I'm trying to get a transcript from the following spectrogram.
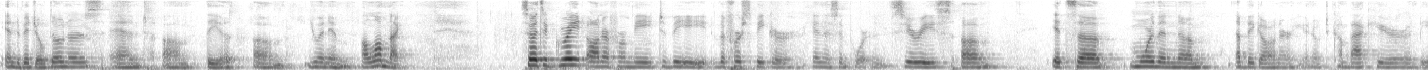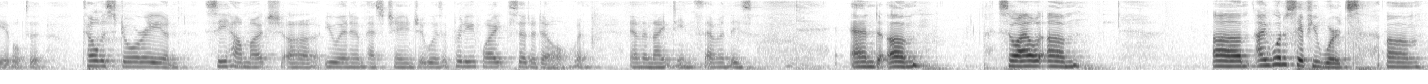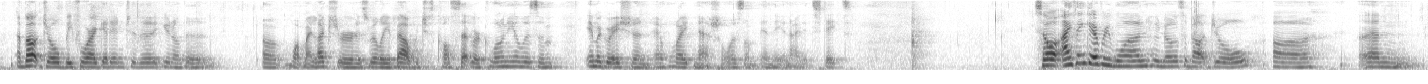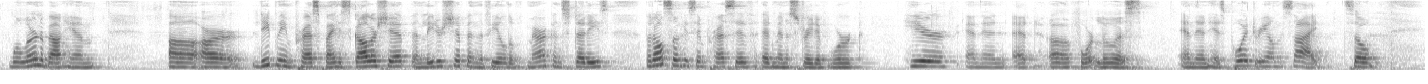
individual donors, and um, the um, UNM alumni. So it's a great honor for me to be the first speaker in this important series. Um, it's uh, more than um, a big honor, you know, to come back here and be able to tell the story and see how much uh, UNM has changed. It was a pretty white citadel when, in the 1970s. And um, so I'll, um, um, I want to say a few words um, about Joel before I get into the, you know, the, uh, what my lecture is really about, which is called Settler Colonialism, Immigration, and White Nationalism in the United States. So I think everyone who knows about Joel uh, and will learn about him uh, are deeply impressed by his scholarship and leadership in the field of American studies, but also his impressive administrative work here and then at uh, Fort Lewis, and then his poetry on the side. So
